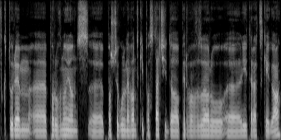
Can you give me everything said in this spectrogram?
w którym porównując poszczególne wątki postaci do pierwowzoru literackiego,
